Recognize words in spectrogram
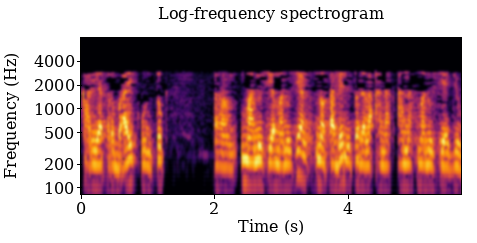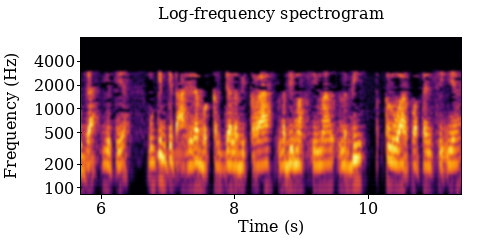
karya terbaik untuk manusia-manusia yang notabene itu adalah anak-anak manusia juga gitu ya. Mungkin kita akhirnya bekerja lebih keras, lebih maksimal, lebih keluar potensinya.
